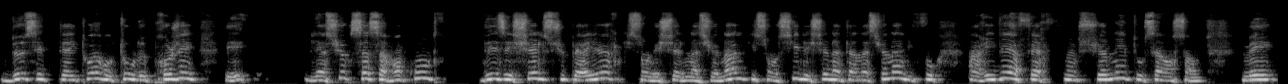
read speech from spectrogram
de ces territoires autour de projets. Et bien sûr, ça, ça rencontre des échelles supérieures qui sont l'échelle nationale, qui sont aussi l'échelle internationale. Il faut arriver à faire fonctionner tout ça ensemble. Mais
